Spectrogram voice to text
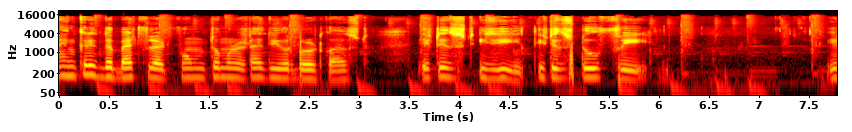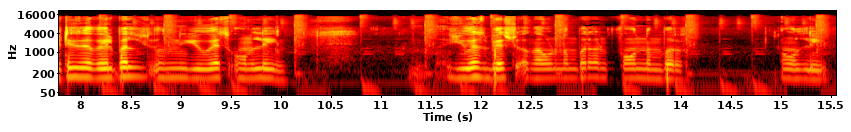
Anchor is the best platform to monetize your broadcast. It is easy, it is too free. It is available in US only. US based account number and phone number only.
